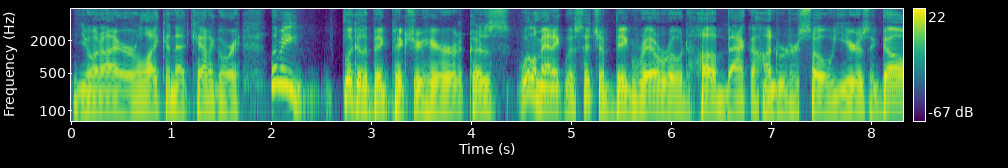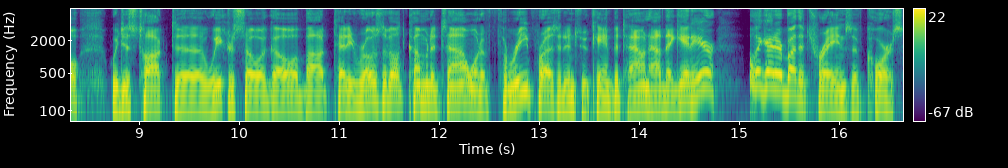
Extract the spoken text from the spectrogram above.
you and I are alike in that category. Let me look at the big picture here because Willimantic was such a big railroad hub back a hundred or so years ago. We just talked a week or so ago about Teddy Roosevelt coming to town, one of three presidents who came to town. How'd they get here? Well, they got here by the trains, of course.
